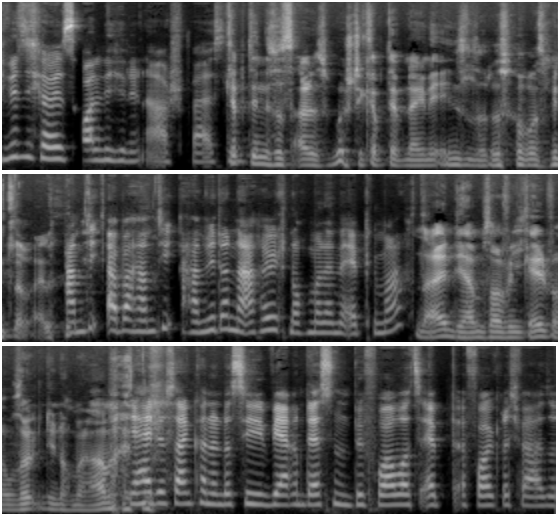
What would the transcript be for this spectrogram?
die würden sich, glaube ich, jetzt ordentlich in den Arsch beißen. Ich glaube, denen ist das alles wurscht. Ich glaube, die haben eine eigene Insel oder sowas mittlerweile. haben die, aber haben die, haben die danach eigentlich nochmal eine App gemacht? Nein, die haben so viel Geld, warum sollten die nochmal arbeiten? Ja, hätte sein können, dass sie währenddessen, bevor WhatsApp erfolgreich war, also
